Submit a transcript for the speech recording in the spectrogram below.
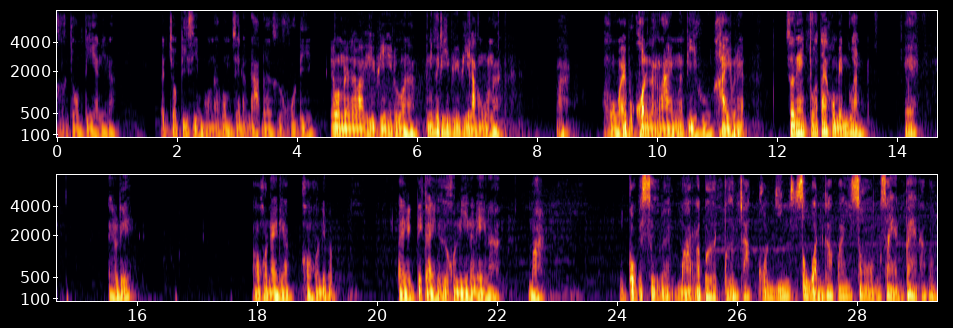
คือโจมตีอันนี้นะ เป็นโจมตีสีม่วงนะผมเซนนักดาบเลยคือโคตรดีเดี๋ยวผมเลยจะมา PVP ให้ดูนะ อันนี้คือทีม PVP หลักของผมนะ มา โอ้โหไอ้บุคคลร้ายมันมาตีกูใครวะเนี่ย แสดงตัวใต้คอมเมนต์ด่วนโอเคไหนดูดิ เอาคนไหนดีครับ ขอคนที่แบบ ไปได้ไกลก็คือคนนี้นั่นเองนะ มา มีโกเกสึด้วยมาระเบิดปืนจากกลยิงสวนเข้าไปสองแสนแปดครับผม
